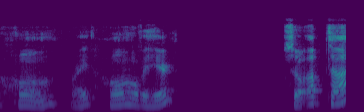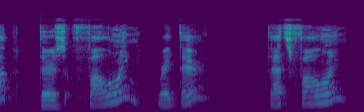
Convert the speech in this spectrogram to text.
home right? Home over here. So up top there's following right there. That's following.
